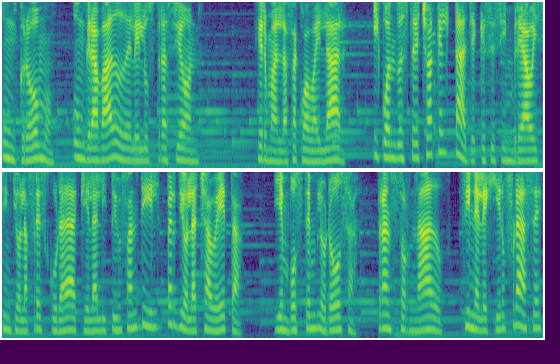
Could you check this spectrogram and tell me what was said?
un cromo, un grabado de la ilustración. Germán la sacó a bailar, y cuando estrechó aquel talle que se cimbreaba y sintió la frescura de aquel alito infantil, perdió la chaveta, y en voz temblorosa, trastornado, sin elegir frase,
